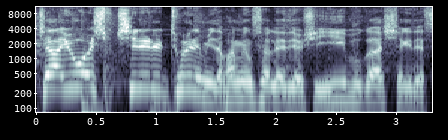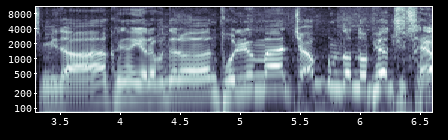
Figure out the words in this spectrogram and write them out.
자, 6월 17일 토요일입니다. 박명수의 라디오 쇼 2부가 시작이 됐습니다. 그냥 여러분들은 볼륨만 조금 더 높여주세요.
